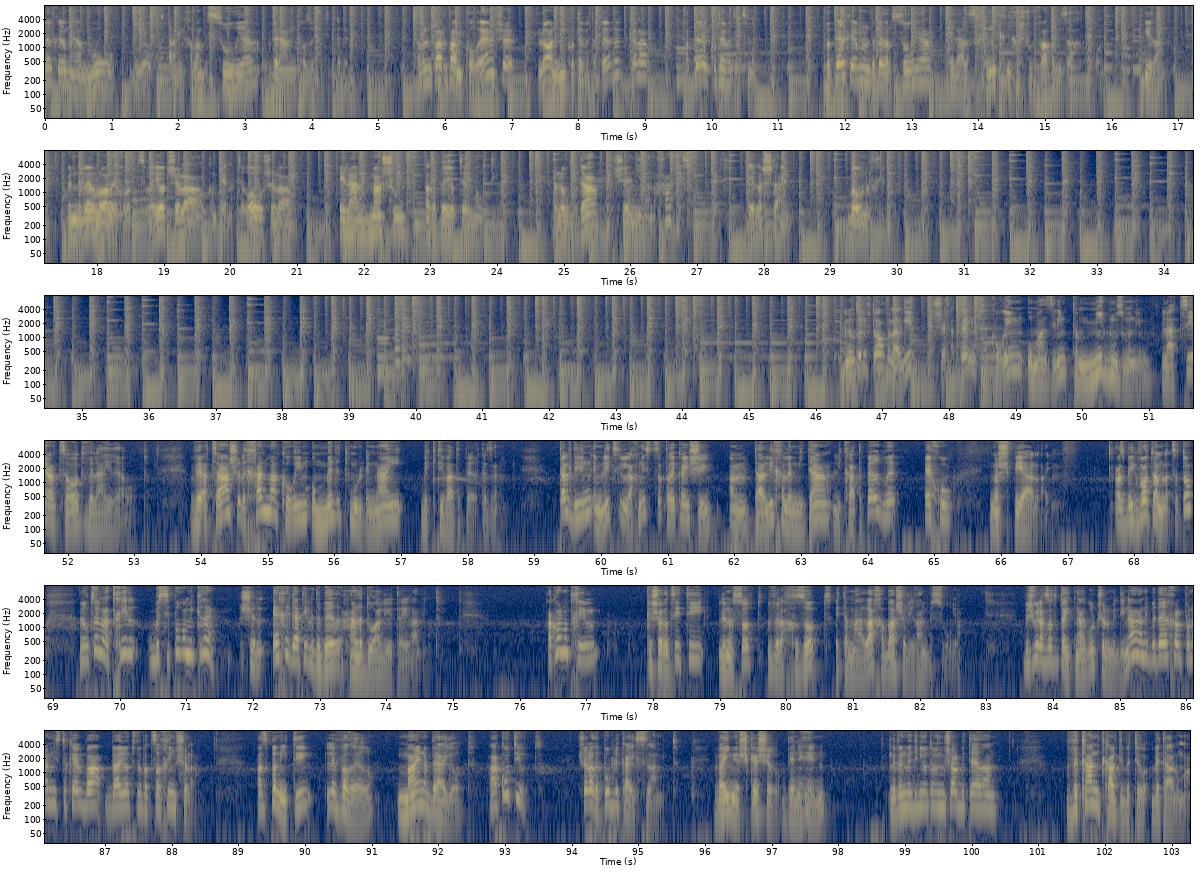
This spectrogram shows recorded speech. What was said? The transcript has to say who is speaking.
Speaker 1: הפרק היום היה אמור להיות על המלחמה בסוריה ולאן אני חושב שתתקדם. אבל מפעם לפעם קורה שלא אני כותב את הפרק, אלא הפרק כותב את עצמו. בפרק היום לא נדבר על סוריה, אלא על השחקנית הכי חשובה במזרח התיכון, איראן. ונדבר לא על היכולות הצבאיות שלה, או קמפיין הטרור שלה, אלא על משהו הרבה יותר מהותי. על העובדה שאין איראן אחת, אלא שתיים. בואו נתחיל. אני רוצה לפתוח ולהגיד שאתם קוראים ומאזינים תמיד מוזמנים להציע הצעות ולהעיר הערות. והצעה של אחד מהקוראים עומדת מול עיניי בכתיבת הפרק הזה. טל דין המליץ לי להכניס קצת רקע אישי על תהליך הלמידה לקראת הפרק ואיך הוא משפיע עליי. אז בעקבות המלצתו, אני רוצה להתחיל בסיפור המקרה של איך הגעתי לדבר על הדואליות האיראנית. הכל מתחיל כשרציתי לנסות ולחזות את המהלך הבא של איראן בסוריה. בשביל לחזות את ההתנהגות של המדינה, אני בדרך כלל פונה להסתכל בבעיות ובצרכים שלה. אז פניתי לברר מהן הבעיות האקוטיות של הרפובליקה האסלאמית, והאם יש קשר ביניהן לבין מדיניות הממשל בטהרן. וכאן נתקלתי בתעלומה.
